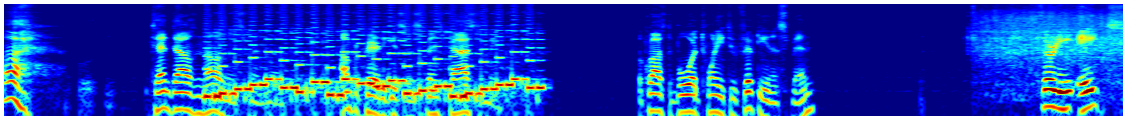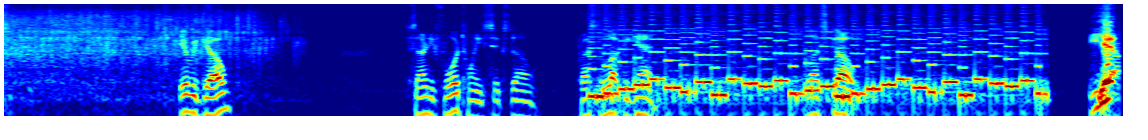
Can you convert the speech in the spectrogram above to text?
Uh, Ten thousand dollars in spin. I'm prepared to get some spins past me. Across the board, twenty two fifty in a spin. Thirty eight. Here we go. 74, 26 though. Press the luck again. Let's go. Yeah.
